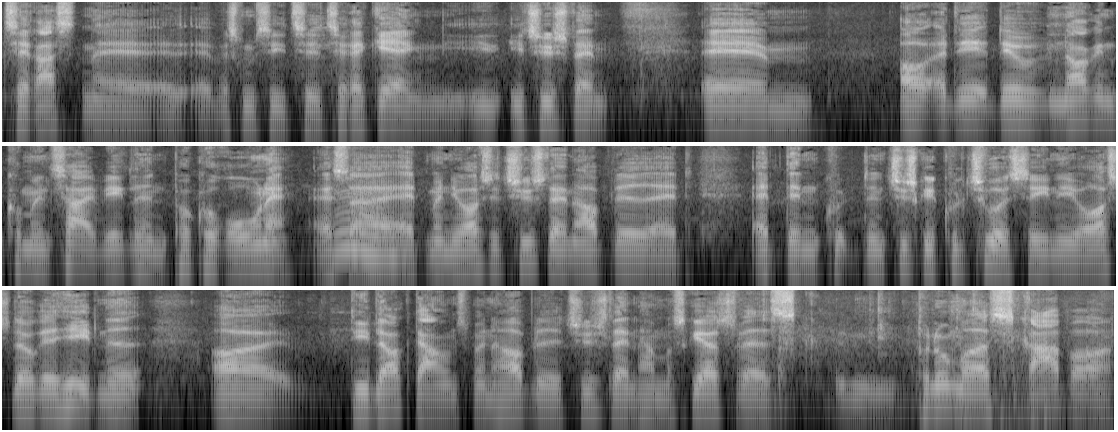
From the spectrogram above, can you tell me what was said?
til resten af, øh, hvad skal man sige, til, til regeringen i, i Tyskland. Øh, og det, det er jo nok en kommentar i virkeligheden på corona, altså mm. at man jo også i Tyskland oplevede, at, at den, den tyske kulturscene jo også lukkede helt ned, og de lockdowns, man har oplevet i Tyskland, har måske også været på nogle måder skrabere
